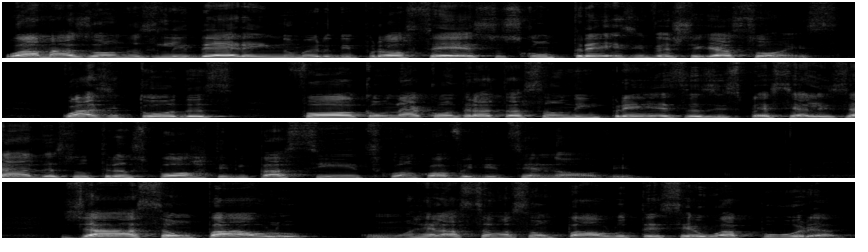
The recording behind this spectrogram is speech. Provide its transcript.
o Amazonas lidera em número de processos, com três investigações. Quase todas focam na contratação de empresas especializadas no transporte de pacientes com a Covid-19. Já São Paulo, com relação a São Paulo, o TCU apura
